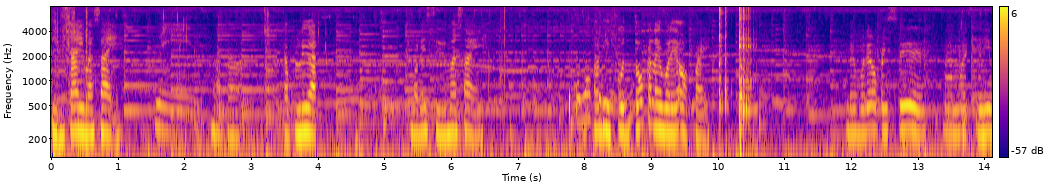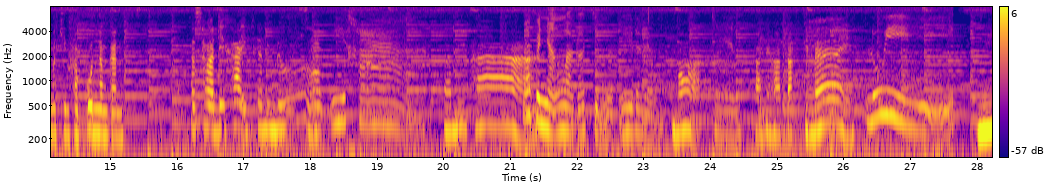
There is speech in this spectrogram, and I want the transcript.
ตีนไก่มาใส่แม่แล้วก็กับเลือดบได้ซื้อมาใส่แต่ว่า พอดีฝนตกก็เลยบได้ออกไปเลยบได้ออกไปซื้อมาวันนี้มากินข้าวปุ้นนำกันอะสวัสดีค่ะอีกเทื่อนึงเด้อสวัสดีค่ะสวัสดีค่ะว่าเป็นหยังล่ะก็กินแบบนี้ได้บ่แม่นไปเดี๋ยวเราตักกินเลยลุยนี่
